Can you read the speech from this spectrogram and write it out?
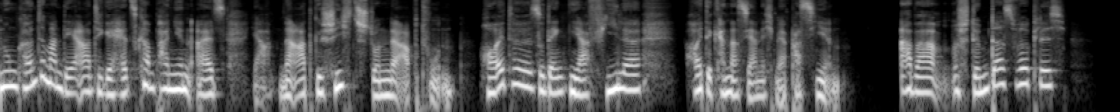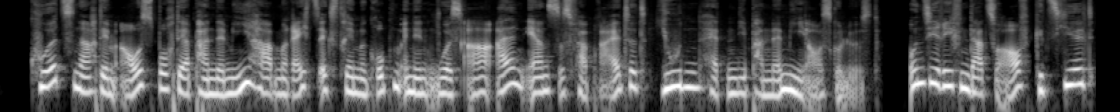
Nun könnte man derartige Hetzkampagnen als ja, eine Art Geschichtsstunde abtun. Heute, so denken ja viele, heute kann das ja nicht mehr passieren. Aber stimmt das wirklich? Kurz nach dem Ausbruch der Pandemie haben rechtsextreme Gruppen in den USA allen Ernstes verbreitet, Juden hätten die Pandemie ausgelöst. Und sie riefen dazu auf, gezielt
